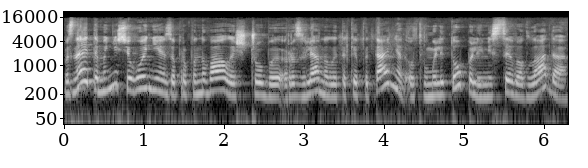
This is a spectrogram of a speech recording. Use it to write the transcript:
Ви знаєте, мені сьогодні запропонували, щоб розглянули таке питання. От в Мелітополі місцева влада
